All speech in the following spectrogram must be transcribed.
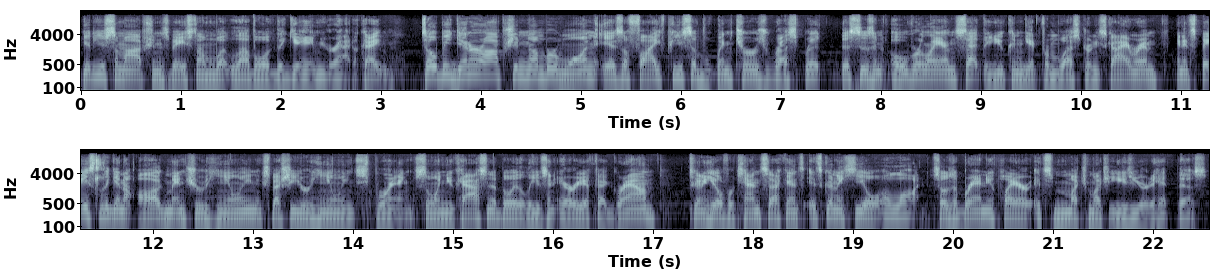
give you some options based on what level of the game you're at, okay? So beginner option number one is a five piece of Winter's Respite. This is an overland set that you can get from Western Skyrim, and it's basically going to augment your healing, especially your healing spring. So when you cast an ability that leaves an area effect ground, it's going to heal for 10 seconds. It's going to heal a lot. So as a brand new player, it's much, much easier to hit this.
